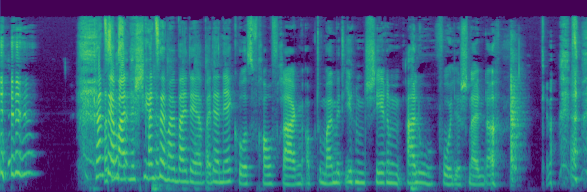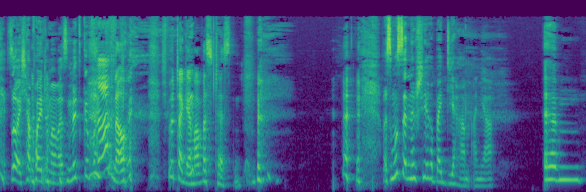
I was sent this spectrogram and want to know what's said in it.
kannst Was ja mal, kannst ja mal bei der, bei der Nähkursfrau fragen, ob du mal mit ihren Scheren Alufolie schneiden darfst. Genau. So, ich habe heute mal was mitgebracht. Genau. Ich würde da gerne mal was testen. Was muss denn eine Schere bei dir haben, Anja? Ähm,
